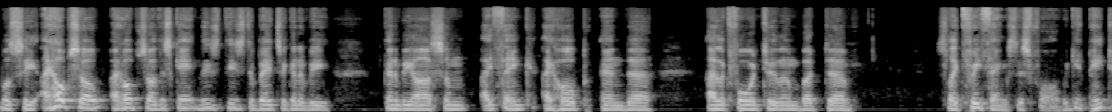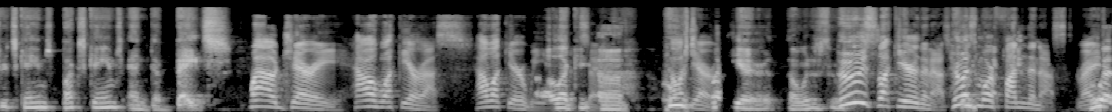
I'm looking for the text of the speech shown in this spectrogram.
We'll see. I hope so. I hope so. This game, these these debates are going to be going to be awesome. I think. I hope, and uh, I look forward to them. But uh, it's like three things this fall: we get Patriots games, Bucs games, and debates. wow, Gerry, how lucky are us? How lucky are we? Uh, lucky. Uh, who's luckier? Oh, what is Who's luckier than us? Who has more fun than us? Right? Who has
